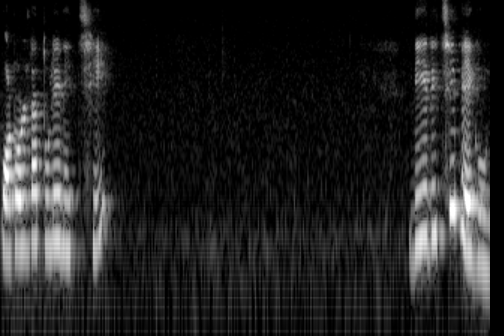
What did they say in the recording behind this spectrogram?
পটলটা তুলে নিচ্ছি। দিয়ে দিচ্ছি বেগুন।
